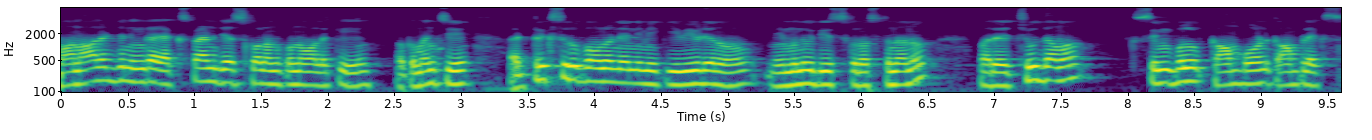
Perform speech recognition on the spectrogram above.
మా నాలెడ్జ్ని ఇంకా ఎక్స్పాండ్ చేసుకోవాలనుకున్న వాళ్ళకి ఒక మంచి ట్రిక్స్ రూపంలో నేను మీకు ఈ వీడియోను మీ ముందుకు తీసుకుని వస్తున్నాను. మరి చూద్దామా? సింపుల్ కాంపౌండ్ కాంప్లెక్స్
